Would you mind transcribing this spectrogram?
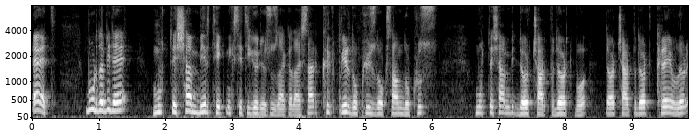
evet. Burada bir de muhteşem bir teknik seti görüyorsunuz arkadaşlar. 41999 muhteşem bir 4x4 bu. 4x4 Craveler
